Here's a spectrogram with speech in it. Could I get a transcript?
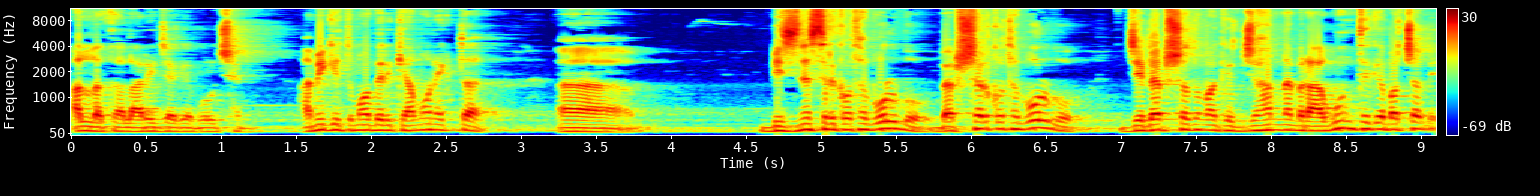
আল্লাহ তালা আরেক জায়গায় বলছেন, আমি কি তোমাদেরকে এমন একটা বিজনেসের কথা বলব, ব্যবসার কথা বলব? যে ব্যবসা তোমাকে জাহান্নামের আগুন থেকে বাঁচাবে।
